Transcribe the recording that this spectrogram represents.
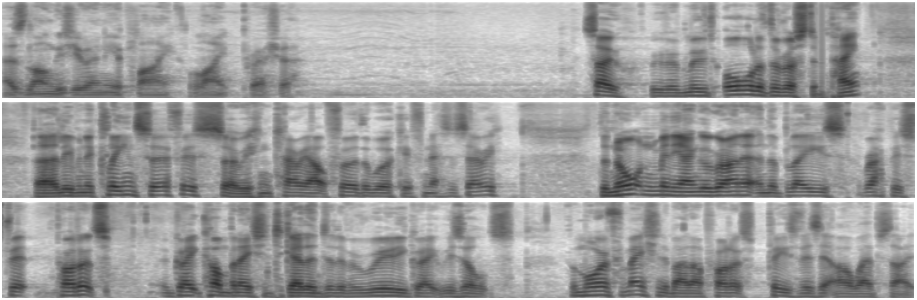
as long as you only apply light pressure. So we've removed all of the rust and paint, uh, leaving a clean surface so we can carry out further work if necessary. The Norton Mini Angle Grinder and the Blaze Rapid Strip products, a great combination together and deliver really great results. For more information about our products, please visit our website.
